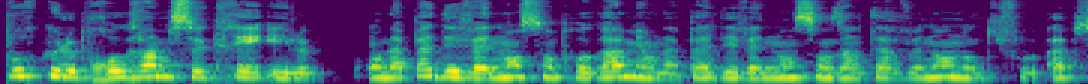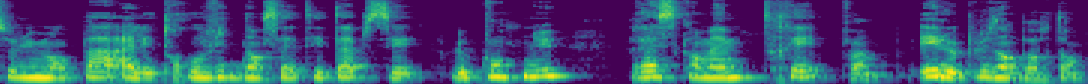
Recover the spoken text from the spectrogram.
pour que le programme se crée. Et le, on n'a pas d'événement sans programme et on n'a pas d'événement sans intervenant, donc il faut absolument pas aller trop vite dans cette étape. C'est le contenu reste quand même très, enfin, est le plus important.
